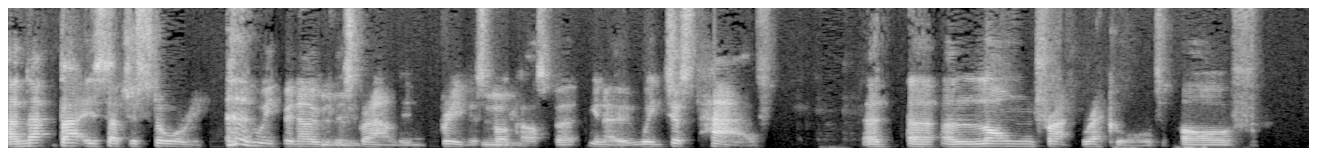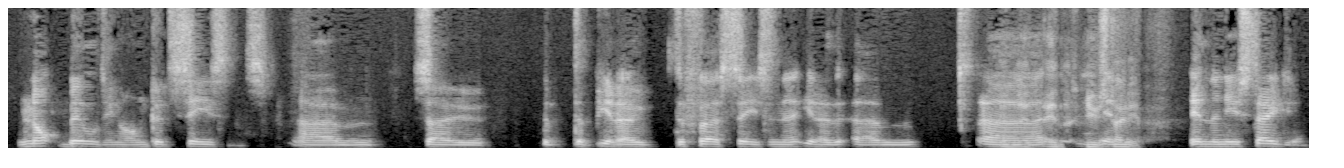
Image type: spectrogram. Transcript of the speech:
And that that is such a story. We've been over mm. this ground in previous mm. podcasts, but you know, we just have a, a, a long track record of not building on good seasons. Um, so the, the you know the first season you know um, uh, in, the, in, the, new stadium in, in the new stadium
